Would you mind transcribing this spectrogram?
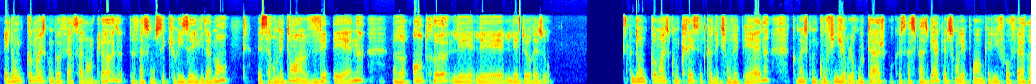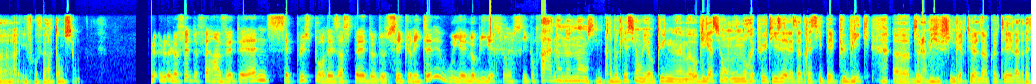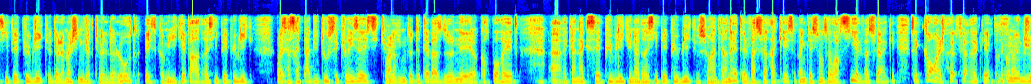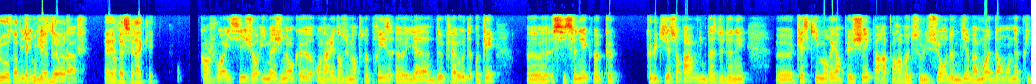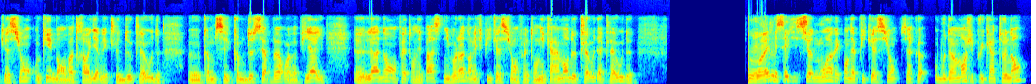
Et donc, comment est-ce qu'on peut faire ça dans le cloud? De façon sécurisée, évidemment, mais c'est en mettant un VPN euh, entre les, les, les deux réseaux. Donc, comment est-ce qu'on crée cette connexion VPN Comment est-ce qu'on configure le routage pour que ça se passe bien? Quels sont les points auxquels il faut faire, euh, il faut faire attention? Le, le, fait de faire un VPN, c'est plus pour des aspects de, de, sécurité ou il y a une obligation aussi pour faire Ah non, non, non, c'est une très bonne question. Il n'y a aucune euh, obligation. On aurait pu utiliser les adresses IP publiques euh, de la machine virtuelle d'un côté et l'adresse IP publique de la machine virtuelle de l'autre et se communiquer par adresse IP publique. Mais ouais. ça serait pas du tout sécurisé. Si tu voilà. mets une de, de, tes bases de données euh, corporate avec un accès public, une adresse IP publique sur Internet, elle va se faire hacker. C'est pas une question de savoir si elle va se faire hacker. C'est quand elle va se faire hacker. Après combien de jours, après combien d'heures elle va se faire hacker. Quand je vois ici, genre, imaginons qu'on arrive dans une entreprise, euh, il y a deux clouds, ok, euh, si ce n'est que, que, que l'utilisation par exemple d'une base de données, euh, qu'est-ce qui m'aurait empêché par rapport à votre solution de me dire, bah moi dans mon application, ok, bah on va travailler avec les deux clouds, euh, comme c'est comme deux serveurs Web API. Euh, là non, en fait, on n'est pas à ce niveau-là dans l'explication. En fait, on est carrément de cloud à cloud. Ouais, mais c'est positionne moi avec mon application. C'est-à-dire qu'au bout d'un moment, j'ai plus qu'un tenant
